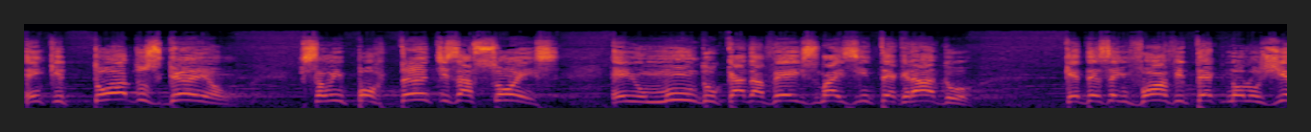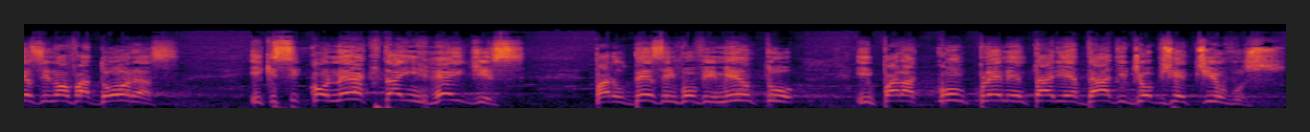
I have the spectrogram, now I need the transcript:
em que todos ganham são importantes ações em um mundo cada vez mais integrado que desenvolve tecnologias inovadoras e que se conecta em redes para o desenvolvimento e para a complementariedade de objetivos.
